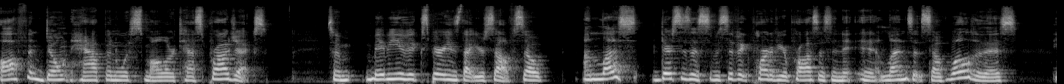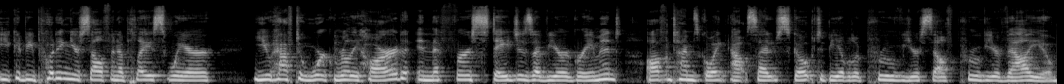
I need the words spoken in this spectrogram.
often don't happen with smaller test projects. So maybe you've experienced that yourself. So unless this is a specific part of your process and it, and it lends itself well to this, you could be putting yourself in a place where you have to work really hard in the first stages of your agreement, oftentimes going outside of scope to be able to prove yourself, prove your value.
